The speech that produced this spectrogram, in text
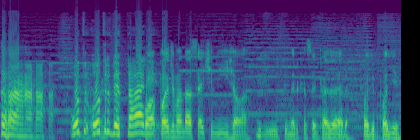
outro, outro detalhe. Po- Pode mandar sete ninja lá. E o primeiro que acertar já era. Pode, pode ir.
